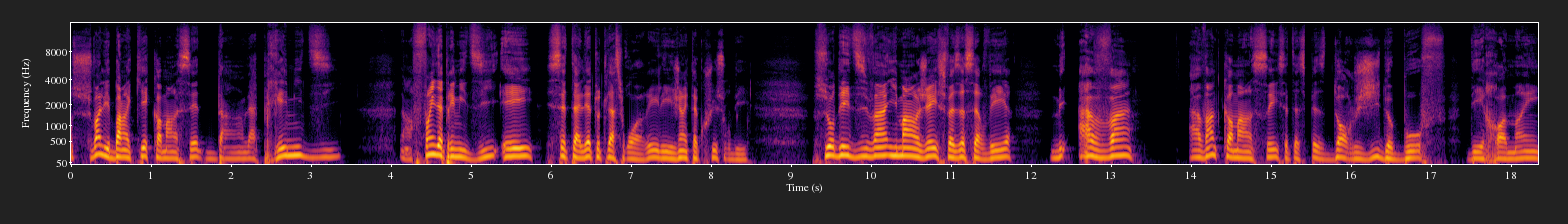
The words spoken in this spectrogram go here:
souvent, les banquets commençaient dans l'après-midi, en fin d'après-midi, et s'étalaient toute la soirée. Les gens étaient couchés sur des, sur des divans, ils mangeaient, ils se faisaient servir. Mais avant, avant de commencer cette espèce d'orgie de bouffe des Romains,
